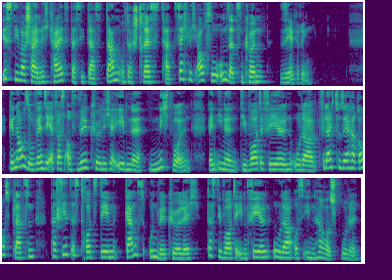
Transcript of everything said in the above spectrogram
ist die Wahrscheinlichkeit, dass sie das dann unter Stress tatsächlich auch so umsetzen können, sehr gering. Genauso, wenn Sie etwas auf willkürlicher Ebene nicht wollen, wenn Ihnen die Worte fehlen oder vielleicht zu sehr herausplatzen, passiert es trotzdem ganz unwillkürlich, dass die Worte eben fehlen oder aus Ihnen heraussprudeln.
